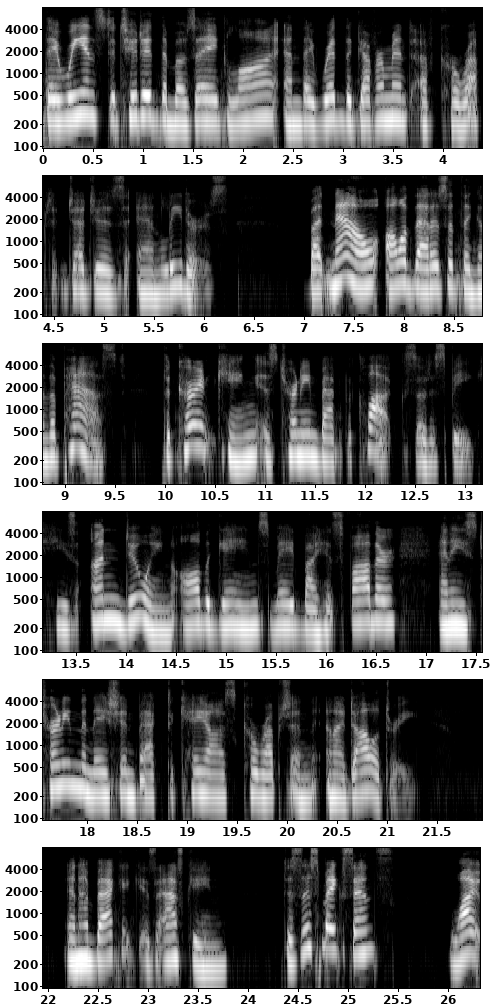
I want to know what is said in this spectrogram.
They reinstituted the Mosaic law and they rid the government of corrupt judges and leaders. But now all of that is a thing of the past. The current king is turning back the clock, so to speak. He's undoing all the gains made by his father, and he's turning the nation back to chaos, corruption, and idolatry. And Habakkuk is asking, Does this make sense? Why,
